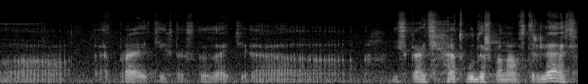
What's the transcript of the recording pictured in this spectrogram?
э, отправить их, так сказать, э, искать, откуда ж по нам стреляют.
